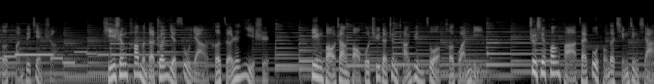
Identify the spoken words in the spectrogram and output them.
和团队建设，提升他们的专业素养和责任意识，并保障保护区的正常运作和管理。这些方法在不同的情境下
